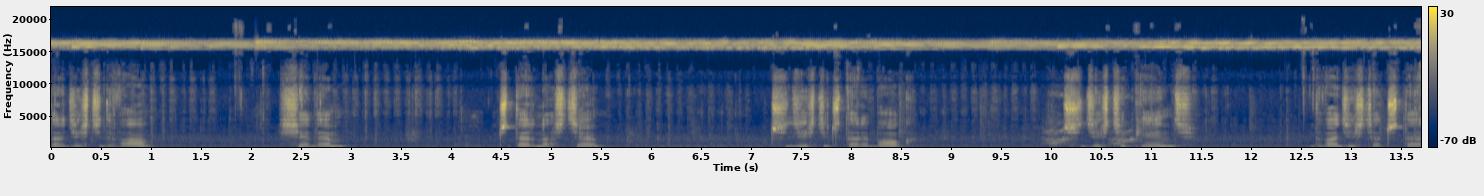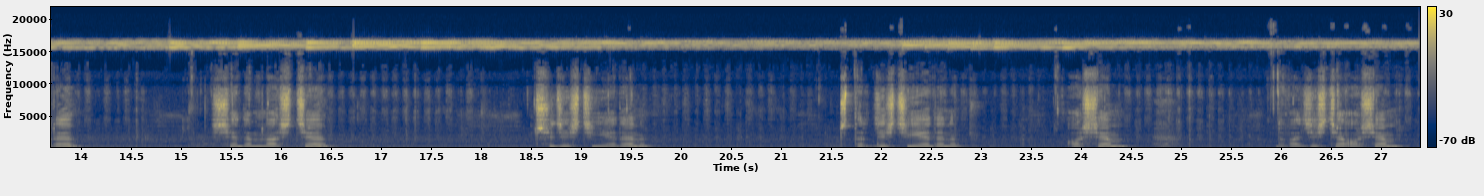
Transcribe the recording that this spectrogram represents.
42, 7, 14, 34 bok, 35, 24, 17, 31, 41, 8, 28,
